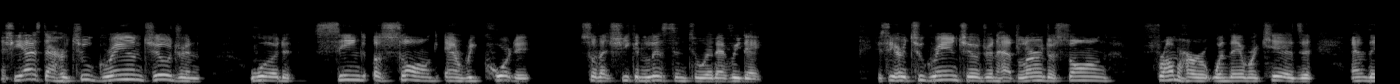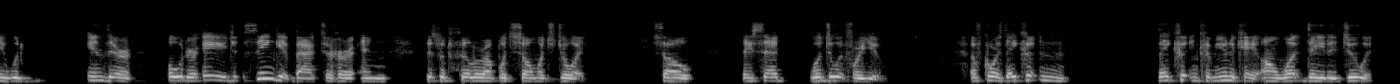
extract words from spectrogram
And she asked that her two grandchildren would sing a song and record it so that she can listen to it every day. You see, her two grandchildren had learned a song from her when they were kids, and they would, in their older age, sing it back to her, and this would fill her up with so much joy. So they said, We'll do it for you. Of course, they couldn't they couldn't communicate on what day to do it.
